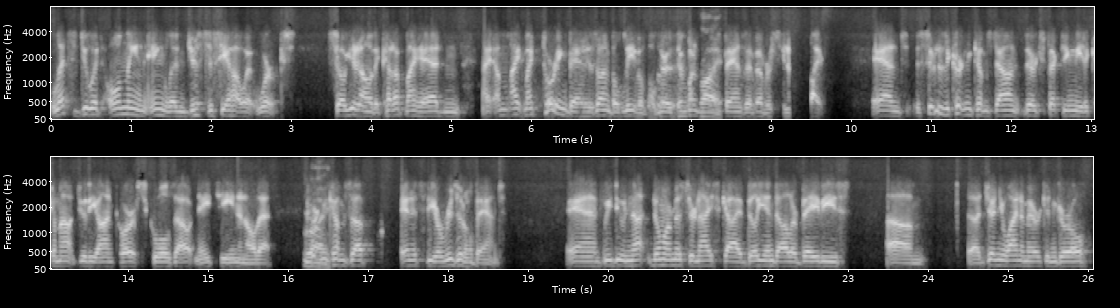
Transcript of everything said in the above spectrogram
let's do it only in England just to see how it works. So you know, they cut off my head, and I, my my touring band is unbelievable. They're they're one of the Right. best bands I've ever seen in my life. And as soon as the curtain comes down, they're expecting me to come out and do the encore. School's out in 18 and all that. Curtain Right. comes up, and it's the original band. And we do not, No More Mr. Nice Guy, Billion Dollar Babies, um, uh, Genuine American Girl,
